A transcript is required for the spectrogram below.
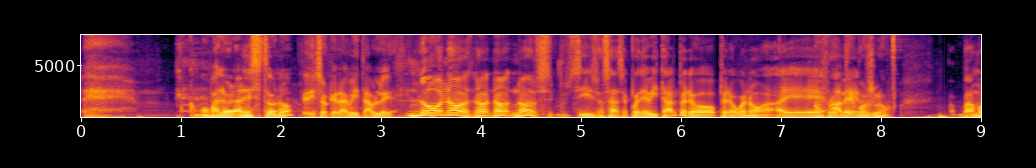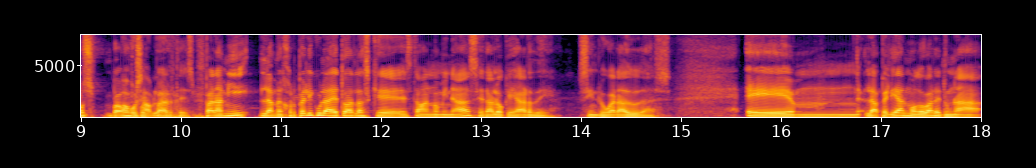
eh, ¿Cómo valorar esto, no? Te he dicho que era evitable. No, no, no, no, no. Sí, o sea, se puede evitar, pero, pero bueno. eh, a ver. Vamos, vamos, Vamos a por partes. Para mí, la mejor película de todas las que estaban nominadas era Lo que arde, sin lugar a dudas. Eh, la pelea de Almodóvar es una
